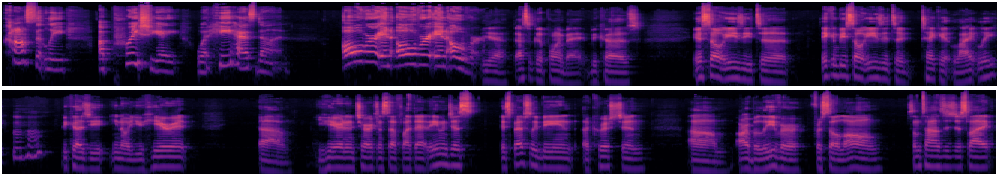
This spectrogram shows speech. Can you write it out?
constantly appreciate what he has done over and over and over. Yeah, that's a good point, babe, because it's so easy to it can be so easy to take it lightly hmm because you you know you hear it um you hear it in church and stuff like that. Even just especially being a christian um or a believer for so long sometimes it's just like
